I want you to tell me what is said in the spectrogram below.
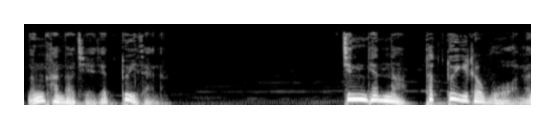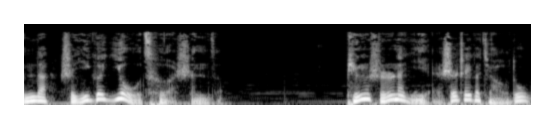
能看到姐姐对在那儿。今天呢，她对着我们的是一个右侧身子，平时呢也是这个角度，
